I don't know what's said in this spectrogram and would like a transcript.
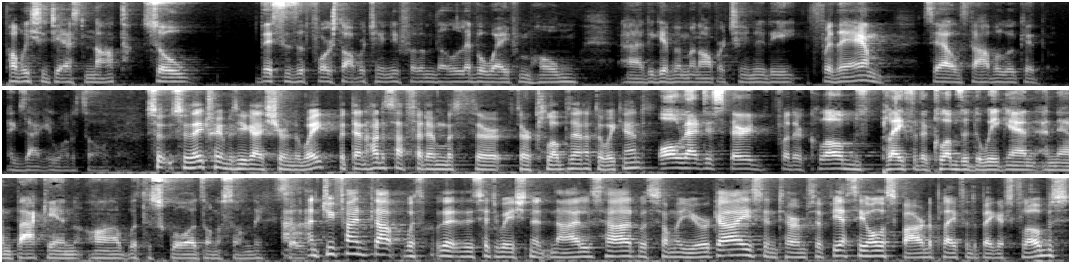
probably suggest not. So this is the first opportunity for them to live away from home, uh, to give them an opportunity for themselves to have a look at exactly what it's all about. So, so they train with you guys during the week, but then how does that fit in with their, their club then at the weekend? All registered for their clubs, play for their clubs at the weekend, and then back in uh, with the squads on a Sunday. So, and do you find that with the, the situation that Niles had with some of your guys in terms of yes, they all aspire to play for the biggest clubs,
